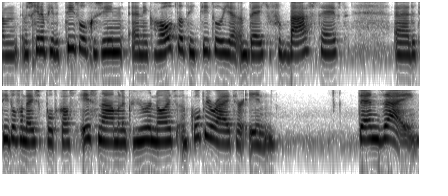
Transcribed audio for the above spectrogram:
Um, misschien heb je de titel gezien en ik hoop dat die titel je een beetje verbaasd heeft. Uh, de titel van deze podcast is namelijk Huur nooit een copywriter in. Tenzij.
